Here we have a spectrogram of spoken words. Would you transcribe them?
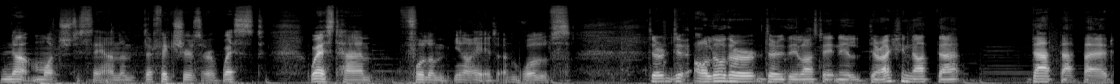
not much to say on them. Their fixtures are West, West Ham, Fulham, United, and Wolves. They're, they're although they're, they're they lost eight 0 they're actually not that that that bad.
